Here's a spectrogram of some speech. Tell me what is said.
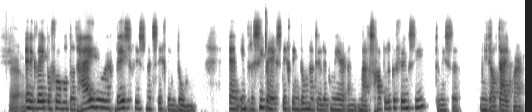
Ja. En ik weet bijvoorbeeld dat hij heel erg bezig is met Stichting Doen. En in principe heeft Stichting Doen natuurlijk meer een maatschappelijke functie. Tenminste, niet altijd, maar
